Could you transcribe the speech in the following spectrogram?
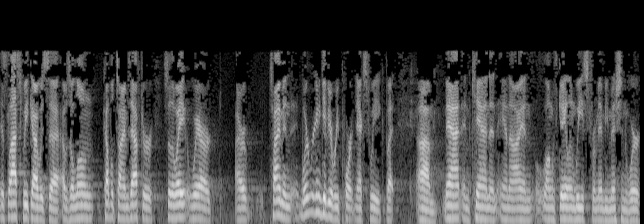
This last week I was uh, I was alone a couple times after. So the way where our, our time in we're, we're going to give you a report next week, but um, Matt and Ken and, and I, and along with Galen Weist from MB Mission, were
